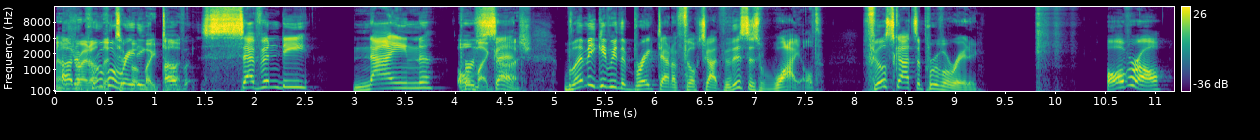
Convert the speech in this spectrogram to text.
That an right approval of rating tongue. of seventy nine Oh my percent. gosh. Let me give you the breakdown of Phil Scott. This is wild. Phil Scott's approval rating overall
